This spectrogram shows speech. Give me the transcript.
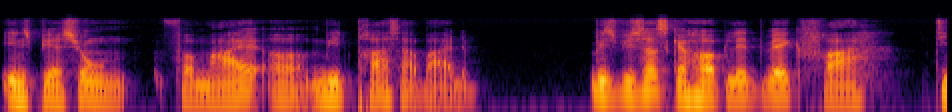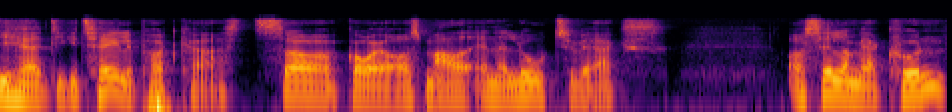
inspiration for mig og mit pressearbejde. Hvis vi så skal hoppe lidt væk fra de her digitale podcasts, så går jeg også meget analogt til værks. Og selvom jeg kun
